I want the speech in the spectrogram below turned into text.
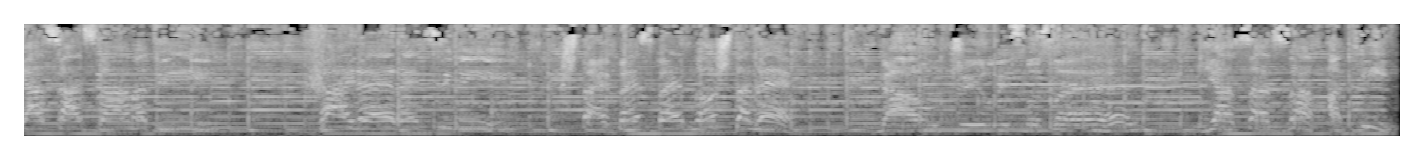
Ja sad znam, a ti Hajde reci mi Šta je bezbedno, šta ne Naučili smo sve Ja sad znam, a ti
